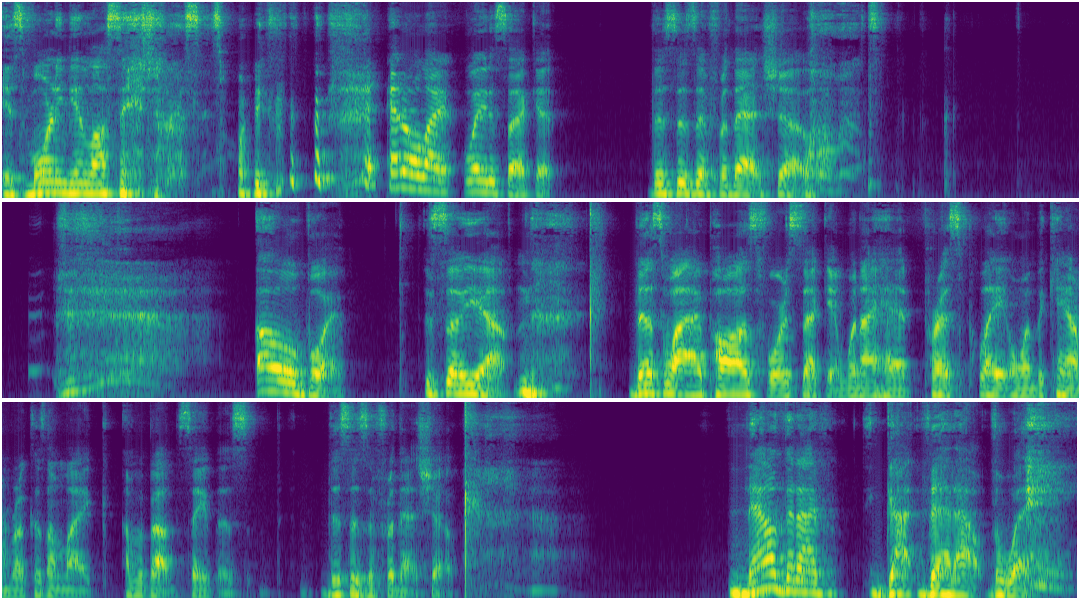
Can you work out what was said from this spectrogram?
It's morning in Los Angeles. And I'm like, Wait a second. This isn't for that show. oh boy. So yeah. That's why I paused for a second when I had press play on the camera because I'm like, I'm about to say this. This isn't for that show. Now that I've got that out the way,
